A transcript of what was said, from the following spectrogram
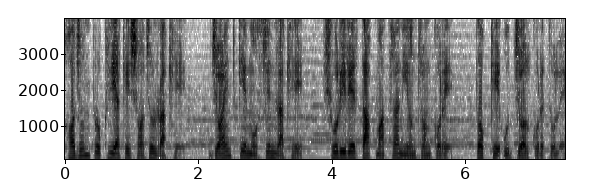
হজম প্রক্রিয়াকে সচল রাখে, জয়েন্টকে মসৃণ রাখে, শরীরের তাপমাত্রা নিয়ন্ত্রণ করে, ত্বককে উজ্জ্বল করে তোলে।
